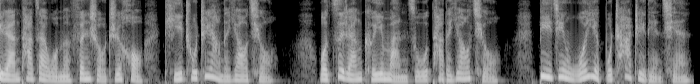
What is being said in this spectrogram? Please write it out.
然他在我们分手之后提出这样的要求，我自然可以满足他的要求。毕竟我也不差这点钱。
